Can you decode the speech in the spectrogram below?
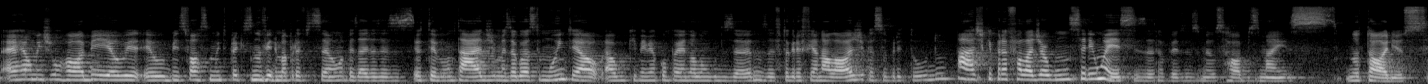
é realmente um hobby, eu, eu me esforço muito para que isso não vire uma profissão, apesar de às vezes eu ter vontade, mas eu gosto muito, é algo que vem me acompanhando ao longo dos anos, a fotografia analógica, sobretudo. Ah, acho que para falar de alguns seriam esses, talvez os meus hobbies mais notórios.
